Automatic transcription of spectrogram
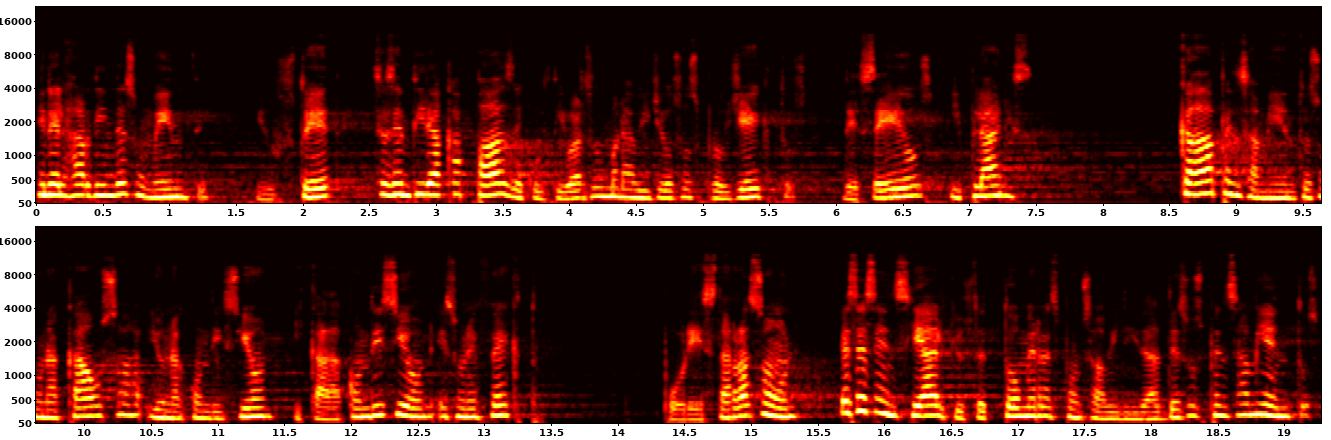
en el jardín de su mente y usted se sentirá capaz de cultivar sus maravillosos proyectos, deseos y planes. Cada pensamiento es una causa y una condición, y cada condición es un efecto. Por esta razón, es esencial que usted tome responsabilidad de sus pensamientos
